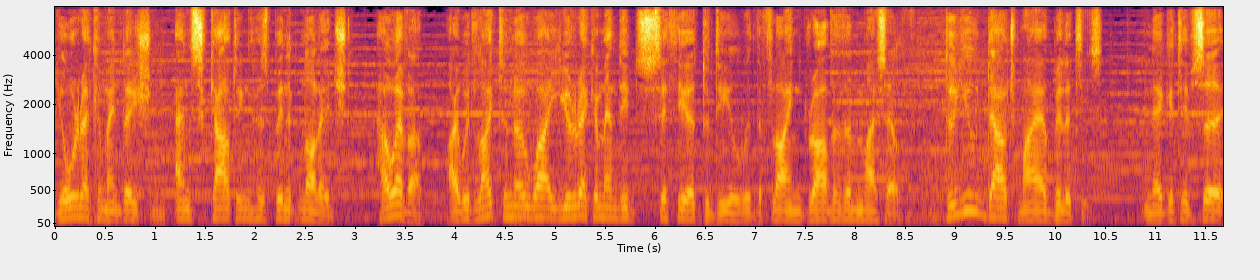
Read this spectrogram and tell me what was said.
Your recommendation and scouting has been acknowledged. However, I would like to know why you recommended Scythia to deal with the flying rather than myself. Do you doubt my abilities? Negative, sir.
